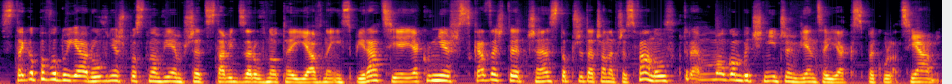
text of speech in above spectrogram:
Z tego powodu ja również postanowiłem przedstawić zarówno te jawne inspiracje, jak również wskazać te często przytaczane przez fanów, które mogą być niczym więcej jak spekulacjami.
